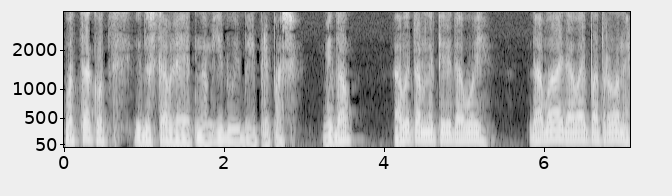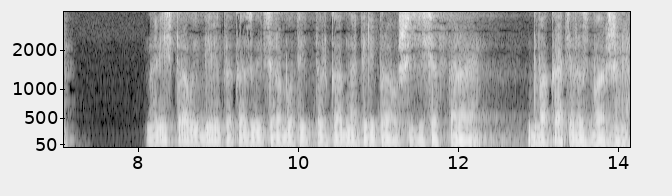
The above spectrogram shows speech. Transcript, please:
Вот так вот и доставляет нам еду и боеприпасы. Видал? А вы там на передовой. Давай, давай патроны. На весь правый берег, оказывается, работает только одна переправа, 62-я. Два катера с баржами.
